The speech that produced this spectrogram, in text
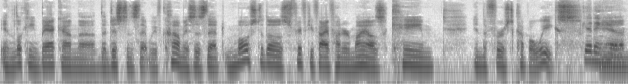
in looking back on the, the distance that we've come, is is that most of those fifty five hundred miles came in the first couple weeks. Getting here.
